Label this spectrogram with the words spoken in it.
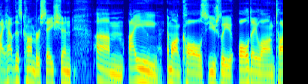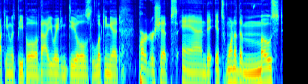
I have this conversation. Um, I am on calls usually all day long, talking with people, evaluating deals, looking at partnerships, and it's one of the most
